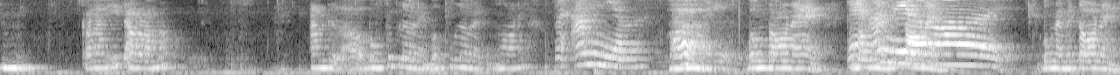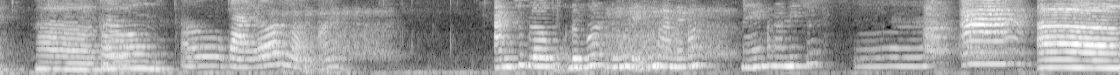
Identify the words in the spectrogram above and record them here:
Con ăn ít đau lắm á Ăn thử bông súp lơ này, bông súp lơ này cũng ngon đấy mẹ ăn nhiều Wow, bông to này Bông này mới to này. Bông này mới to này. À, to không? ăn súp lơ đừng có đừng có để xuống bàn này con. Nè con ăn đi chứ. À. À.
